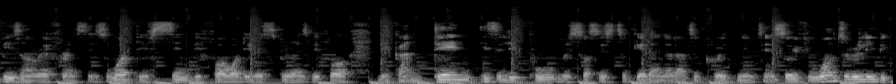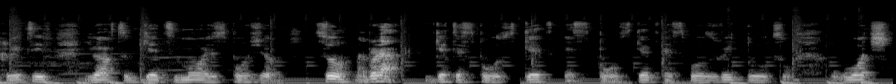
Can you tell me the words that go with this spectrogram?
based on references what they've seen before what they've experienced before. They can then easily pull resources together in order to create new things. So if you want to really be creative you have to get more exposure. So my brother get exposed get exposed get exposed. Read books watch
